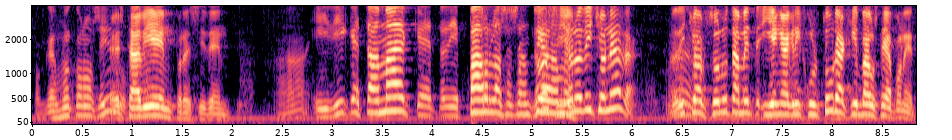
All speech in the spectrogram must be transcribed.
porque es muy conocido. Está bien, presidente. Ah, y di que está mal, que te disparo la cesantía. No, si yo no he dicho nada. No he dicho absolutamente. ¿Y en agricultura quién va usted a poner?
